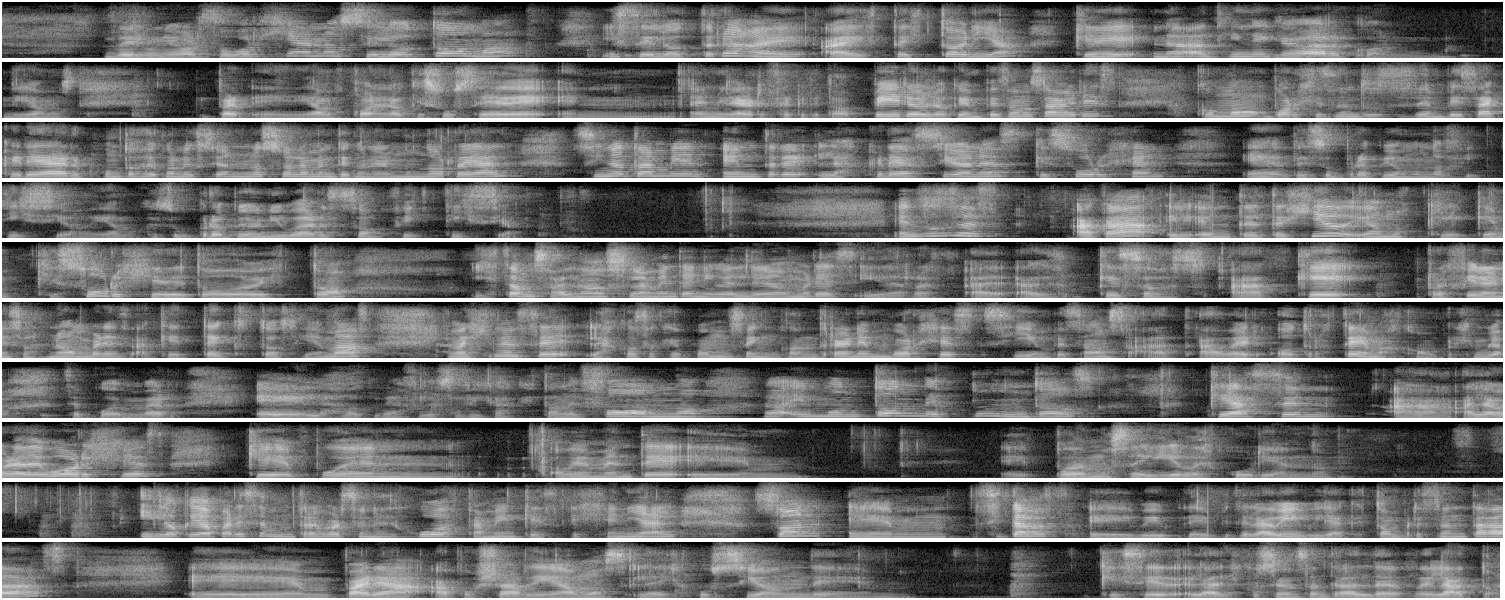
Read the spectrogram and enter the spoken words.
del universo borgiano, se lo toma y se lo trae a esta historia que nada tiene que ver con, digamos, eh, digamos con lo que sucede en el Milagro Secreto. Pero lo que empezamos a ver es cómo Borges entonces empieza a crear puntos de conexión no solamente con el mundo real, sino también entre las creaciones que surgen eh, de su propio mundo ficticio, digamos, que su propio universo ficticio. Entonces, acá el entretejido, digamos, que, surge de todo esto, y estamos hablando solamente a nivel de nombres y de a, esos, a qué refieren esos nombres, a qué textos y demás. Imagínense las cosas que podemos encontrar en Borges si empezamos a, ver otros temas, como por ejemplo se pueden ver eh, las doctrinas filosóficas que están de fondo. Hay un montón de puntos que hacen a, la obra de Borges que pueden, obviamente, em, eh, podemos seguir descubriendo. Y lo que aparece en otras versiones de Judas también, que es, genial, son em, citas eh, de, la Biblia que están presentadas em, para apoyar, digamos, la discusión de que se, la discusión central del relato.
